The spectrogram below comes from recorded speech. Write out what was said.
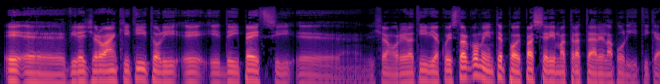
E eh, vi leggerò anche i titoli e, e dei pezzi eh, diciamo, relativi a questo argomento e poi passeremo a trattare la politica.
